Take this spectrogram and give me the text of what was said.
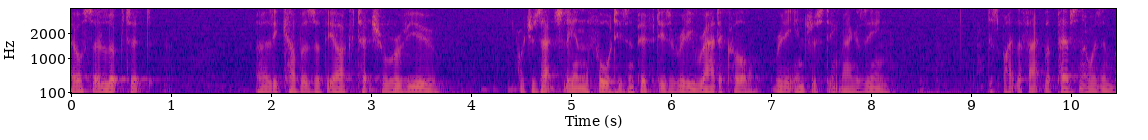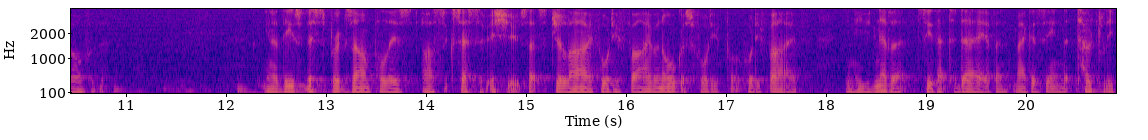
I also looked at early covers of the Architectural Review, which was actually in the 40s and 50s a really radical, really interesting magazine, despite the fact that Pevsner was involved with it. You know, these, this, for example, is our successive issues. That's July 45 and August 45. You know, you'd never see that today of a magazine that totally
